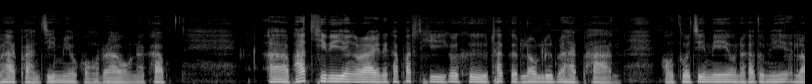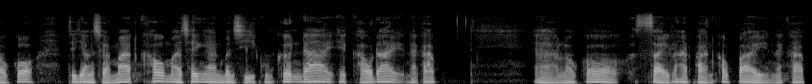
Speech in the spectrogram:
รหัสผ่าน Gmail ของเรานะครับอ่าพัดคีย์ดีอย่างไรนะครับพัดคีย์ก็คือถ้าเกิดเราลืมรหัสผ่านของตัว Gmail นะครับ ตัวนี้เราก็จะยังสามารถเข้ามาใช้งานบัญชี Google ได้ Account ได้นะครับอ่าเราก็ใส่รหัสผ่านเข้าไปนะครับ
